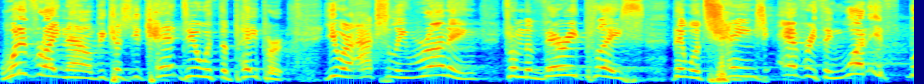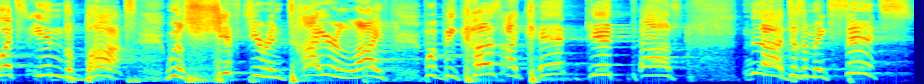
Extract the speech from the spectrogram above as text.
What if right now, because you can't deal with the paper, you are actually running from the very place that will change everything? What if what's in the box will shift your entire life, but because I can't get past, nah, it doesn't make sense?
